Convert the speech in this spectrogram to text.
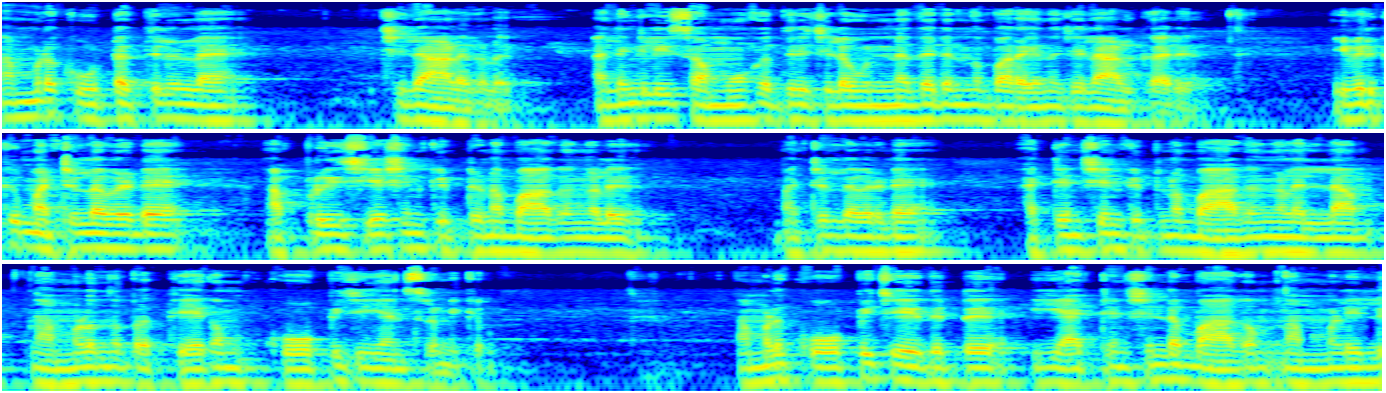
നമ്മുടെ കൂട്ടത്തിലുള്ള ചില ആളുകൾ അല്ലെങ്കിൽ ഈ സമൂഹത്തിൽ ചില ഉന്നതരെന്ന് പറയുന്ന ചില ആൾക്കാർ ഇവർക്ക് മറ്റുള്ളവരുടെ അപ്രീസിയേഷൻ കിട്ടുന്ന ഭാഗങ്ങൾ മറ്റുള്ളവരുടെ അറ്റൻഷൻ കിട്ടുന്ന ഭാഗങ്ങളെല്ലാം നമ്മളൊന്ന് പ്രത്യേകം കോപ്പി ചെയ്യാൻ ശ്രമിക്കും. നമ്മൾ കോപ്പി ചെയ്തിട്ട് ഈ അറ്റൻഷന്റെ ഭാഗം നമ്മളിൽ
